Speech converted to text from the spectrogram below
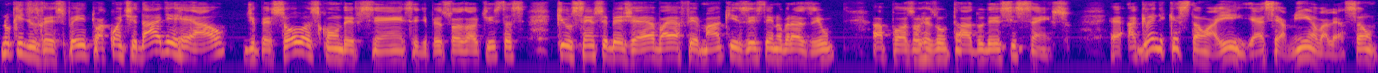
no que diz respeito à quantidade real de pessoas com deficiência, de pessoas autistas, que o censo IBGE vai afirmar que existem no Brasil após o resultado desse censo. É, a grande questão aí, e essa é a minha avaliação,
